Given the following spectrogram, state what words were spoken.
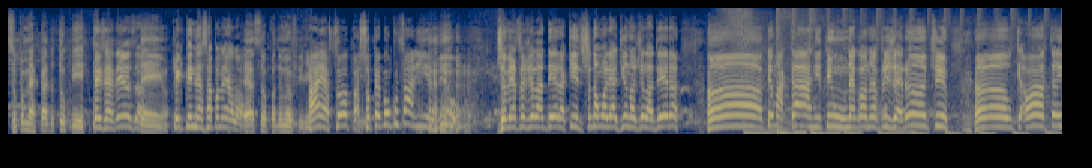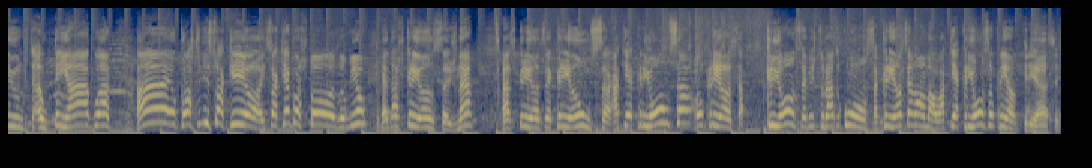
Supermercado Tupi. Tem certeza? Tenho. O que, que tem nessa panela? É a sopa do meu filhinho. Ah, é sopa? Sopa é bom com farinha, viu? Deixa eu ver essa geladeira aqui, deixa eu dar uma olhadinha na geladeira. Ah, tem uma carne, tem um negócio no refrigerante. Ah, tem, tem água. Ah, eu gosto disso aqui, ó. Isso aqui é gostoso, viu? É das crianças, né? As crianças, é criança. Aqui é criança ou criança? Criança é misturado com onça. Criança é normal. Aqui é criança ou criança? Crianças.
